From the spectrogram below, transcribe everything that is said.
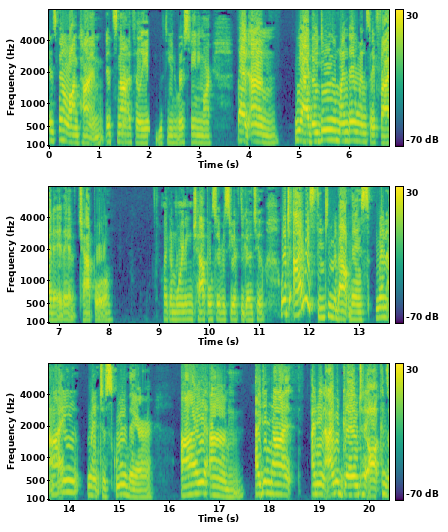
it's been a long time. It's not affiliated with the university anymore. But um, yeah, they do Monday, Wednesday, Friday. They have chapel like a morning chapel service you have to go to. Which I was thinking about this when I went to school there. I um I did not. I mean, I would go to all because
